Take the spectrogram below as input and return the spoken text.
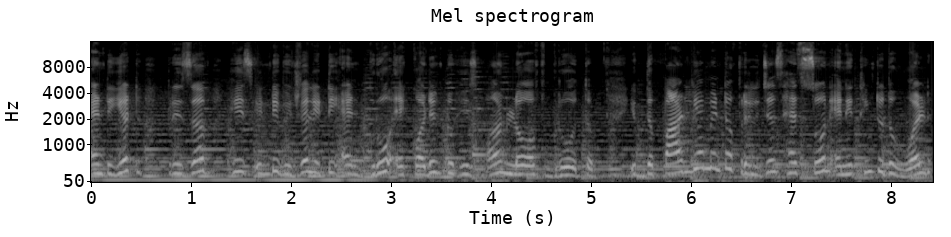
and yet preserve his individuality and grow according to his own law of growth. If the parliament of religions has shown anything to the world,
